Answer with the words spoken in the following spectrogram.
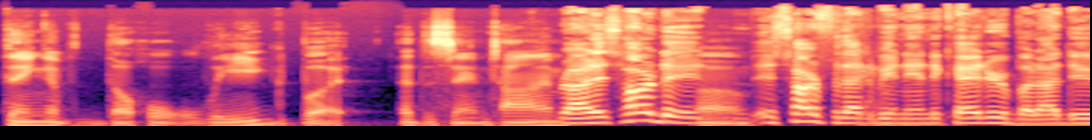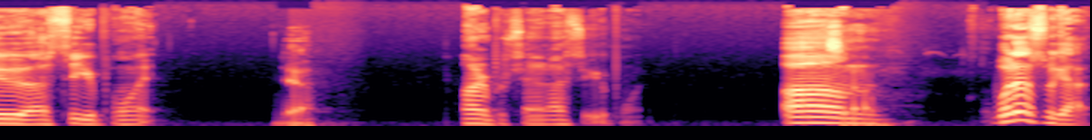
thing of the whole league, but at the same time, right? It's hard to. Um, it's hard for that to be an indicator, but I do. I see your point. Yeah. Hundred percent. I see your point. Um, So. what else we got?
